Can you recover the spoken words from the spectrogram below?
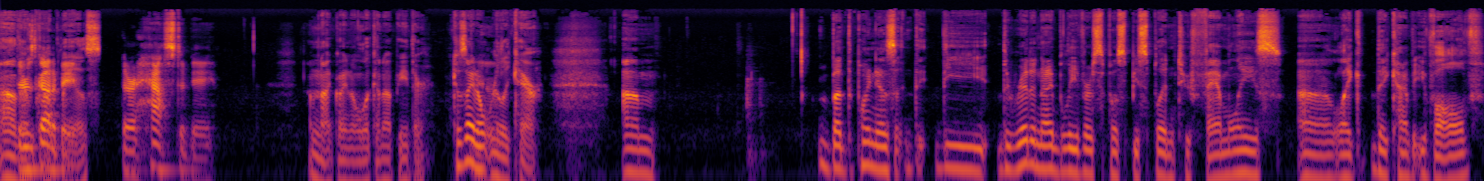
Oh, there there's gotta be. Is. There has to be. I'm not going to look it up either because I don't Yeah. really care. Um, but the point is, the, the the and I believe, are supposed to be split into families. Uh, like they kind of evolve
